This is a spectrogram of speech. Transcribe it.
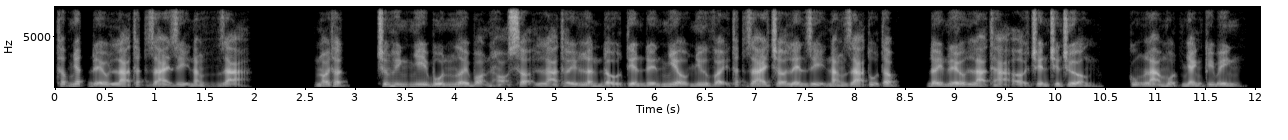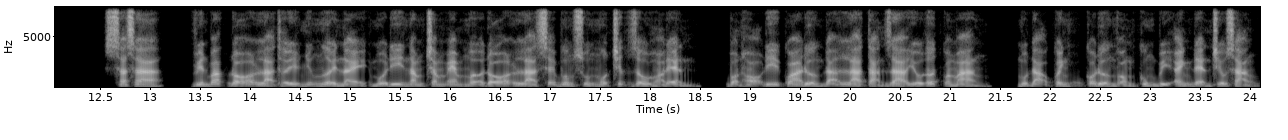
thấp nhất đều là thất giai dị năng giả. Nói thật, Trương Hinh Nhi bốn người bọn họ sợ là thấy lần đầu tiên đến nhiều như vậy thất giai trở lên dị năng giả tụ tập, đây nếu là thả ở trên chiến trường, cũng là một nhánh kỳ binh. Xa xa, viên bắc đó là thấy những người này mỗi đi 500m đó là sẽ buông xuống một chiếc dầu hỏa đèn, bọn họ đi qua đường đã là tản ra yêu ớt quan mang, một đạo quanh co đường vòng cung bị ánh đèn chiếu sáng.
